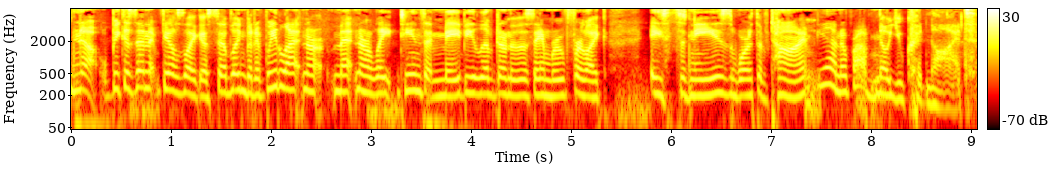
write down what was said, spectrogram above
no, because then it feels like a sibling. But if we let in our, met in our late teens and maybe lived under the same roof for like a sneeze worth of time, yeah, no problem. No, you could not.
